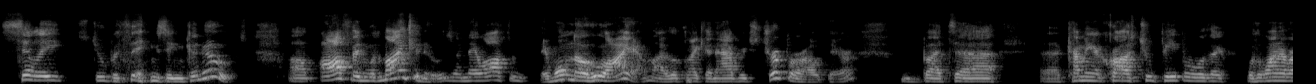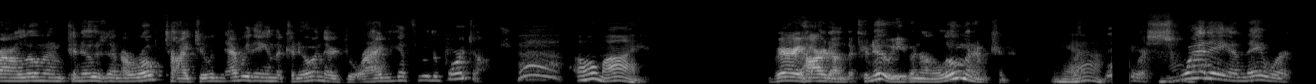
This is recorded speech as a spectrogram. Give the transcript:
silly stupid things in canoes. Um, often with my canoes and they often they won't know who i am. I look like an average tripper out there but uh, uh, coming across two people with a with one of our aluminum canoes and a rope tied to it and everything in the canoe, and they're dragging it through the portage. oh my. Very hard on the canoe, even an aluminum canoe. Yeah. They were sweating and they were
